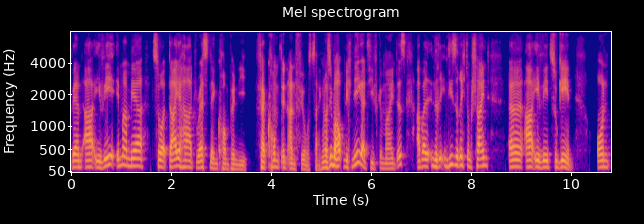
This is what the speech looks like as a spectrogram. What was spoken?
während AEW immer mehr zur Die Hard Wrestling Company verkommt, in Anführungszeichen. Was überhaupt nicht negativ gemeint ist, aber in, in diese Richtung scheint äh, AEW zu gehen. Und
